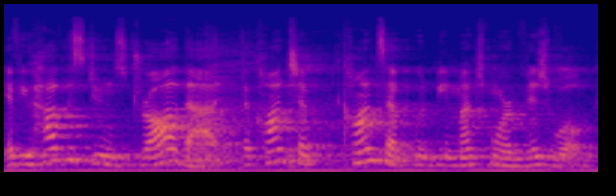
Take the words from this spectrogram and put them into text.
if you have the students draw that, the concept, concept would be much more visual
